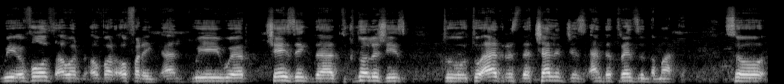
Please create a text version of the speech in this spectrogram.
We evolved our, our offering and we were chasing the technologies to, to address the challenges and the trends in the market. So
